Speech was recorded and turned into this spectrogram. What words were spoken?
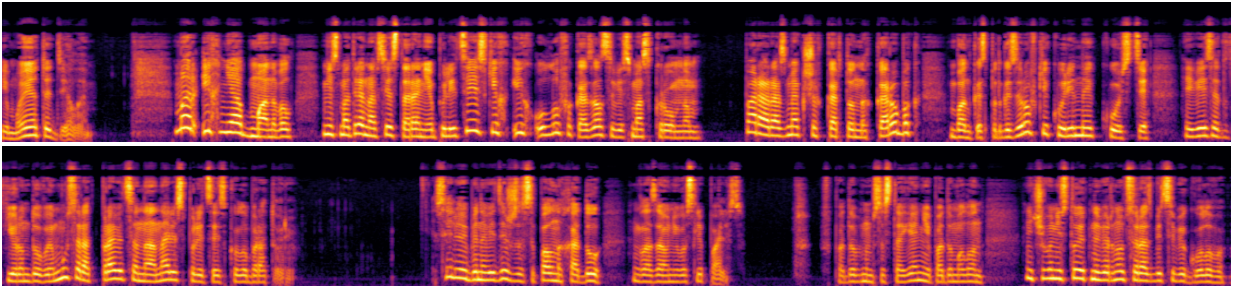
И мы это делаем». Мэр их не обманывал. Несмотря на все старания полицейских, их улов оказался весьма скромным. Пара размягших картонных коробок, банка из-под газировки, куриные кости. И весь этот ерундовый мусор отправится на анализ в полицейскую лабораторию. Сильвия Беновидиш засыпал на ходу, глаза у него слепались. В подобном состоянии, подумал он, ничего не стоит навернуться и разбить себе голову.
